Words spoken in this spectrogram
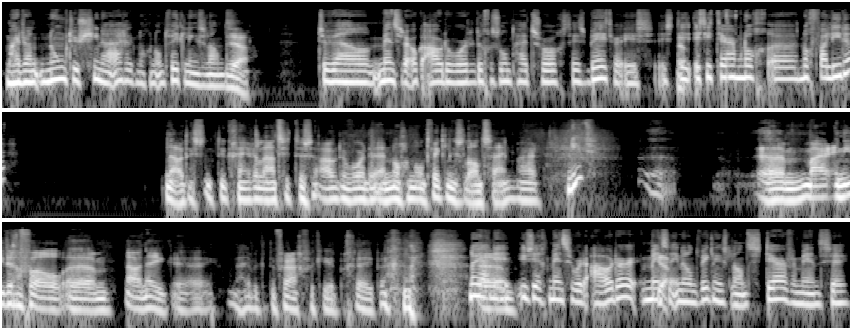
Maar dan noemt u China eigenlijk nog een ontwikkelingsland. Ja. Terwijl mensen daar ook ouder worden, de gezondheidszorg steeds beter is. Is die, ja. is die term nog, nog valide? Nou, er is natuurlijk geen relatie tussen ouder worden en nog een ontwikkelingsland zijn. Maar, niet? Um, maar in ieder geval, um, nou nee, uh, heb ik de vraag verkeerd begrepen. Nou ja, nee, um, u zegt mensen worden ouder. Mensen ja. in een ontwikkelingsland sterven mensen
